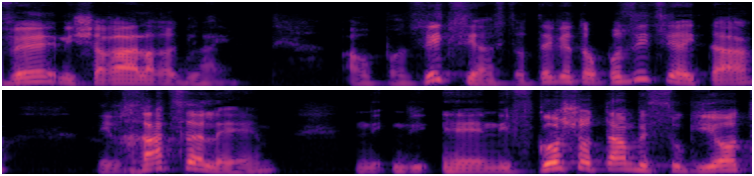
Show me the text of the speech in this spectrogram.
ונשארה על הרגליים. האופוזיציה, אסטרטגיית האופוזיציה הייתה, נלחץ עליהם, אה, נפגוש אותם בסוגיות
